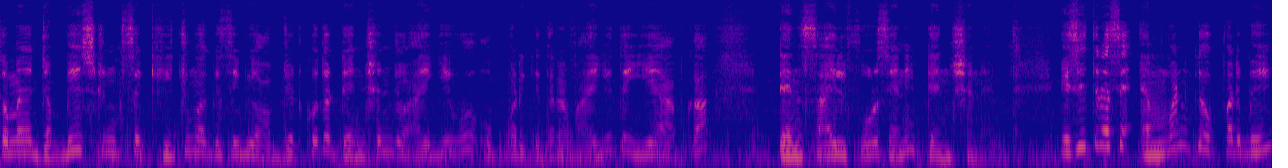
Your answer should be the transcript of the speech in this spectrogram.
तो मैं जब भी स्ट्रिंग से खींचूँगा किसी भी ऑब्जेक्ट को तो टेंशन जो आएगी वो ऊपर की तरफ़ आएगी। तो ये आपका टेंसाइल फोर्स यानी टेंशन है। इसी तरह से M1 के ऊपर भी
